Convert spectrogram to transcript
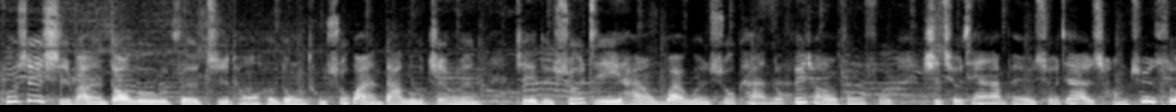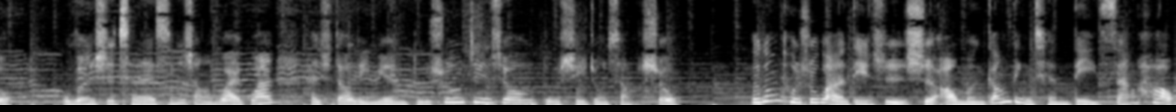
铺设石板的道路则直通河东图书馆大楼正门。这里的书籍和外文书刊都非常的丰富，是秋千和朋友休假的常去所。无论是前来欣赏外观，还是到里面读书进修，都是一种享受。河东图书馆的地址是澳门岗顶前地三号。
